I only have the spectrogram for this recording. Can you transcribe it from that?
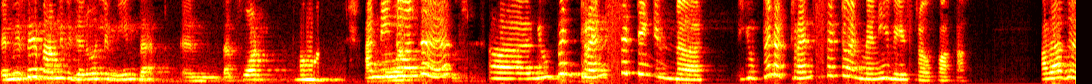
when we say family we genuinely mean that and that's what and நீங்க வந்து you been trend setting in you been a trend setter in many ways ரவுஃபாக்கா. அதாவது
